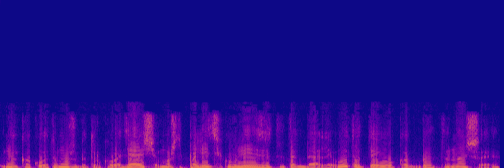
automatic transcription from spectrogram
на какую-то, может быть, руководящую, может, в политику влезет и так далее. Вот это его, как бы, это наша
